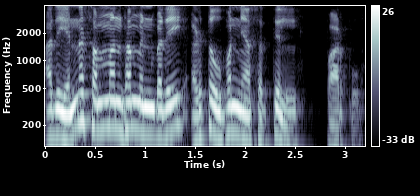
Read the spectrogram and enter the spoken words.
அது என்ன சம்பந்தம் என்பதை அடுத்த உபன்யாசத்தில் பார்ப்போம்.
